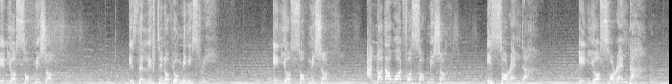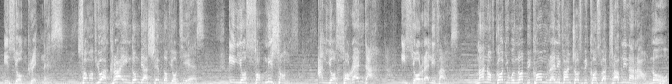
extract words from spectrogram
In your submission is the lifting of your ministry. In your submission, another word for submission is surrender. In your surrender is your greatness some of you are crying don't be ashamed of your tears. In your submission and your surrender is your relevance. Man of god you will not become relevant just because you are traveling around. No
